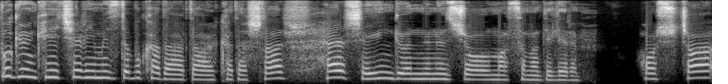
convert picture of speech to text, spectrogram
Bugünkü içeriğimiz de bu kadardı arkadaşlar. Her şeyin gönlünüzce olmasını dilerim. Hoşça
